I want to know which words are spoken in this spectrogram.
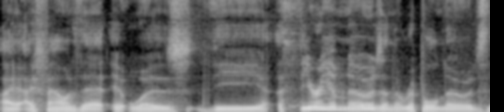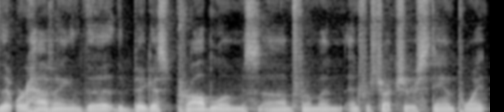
I, I, found that it was the Ethereum nodes and the Ripple nodes that were having the the biggest problems um, from an infrastructure standpoint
